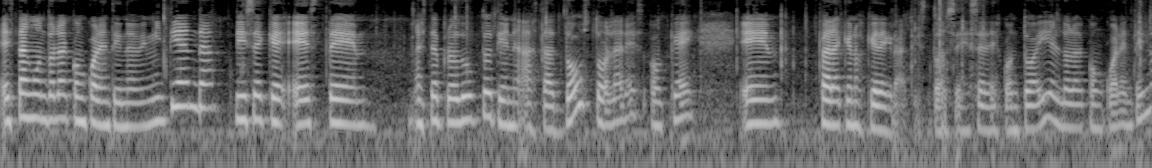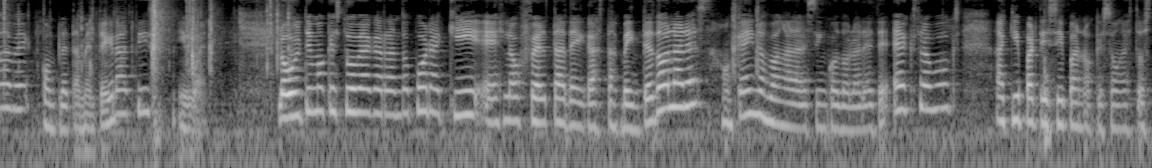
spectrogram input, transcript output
están un dólar con 49 en mi tienda. Dice que este, este producto tiene hasta 2 dólares, ¿ok? Para que nos quede gratis. Entonces se descontó ahí el dólar con 49, completamente gratis y bueno. Lo último que estuve agarrando por aquí es la oferta de gastas 20 dólares, ok, nos van a dar 5 dólares de extra box. Aquí participan lo que son estos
